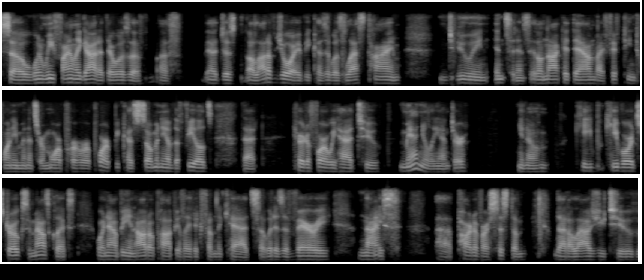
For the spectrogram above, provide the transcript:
So when we finally got it, there was a, a just a lot of joy because it was less time doing incidents. It'll knock it down by 15, 20 minutes or more per report because so many of the fields that heretofore we had to manually enter, you know, key, keyboard strokes and mouse clicks were now being auto-populated from the CAD. So it is a very nice uh, part of our system that allows you to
